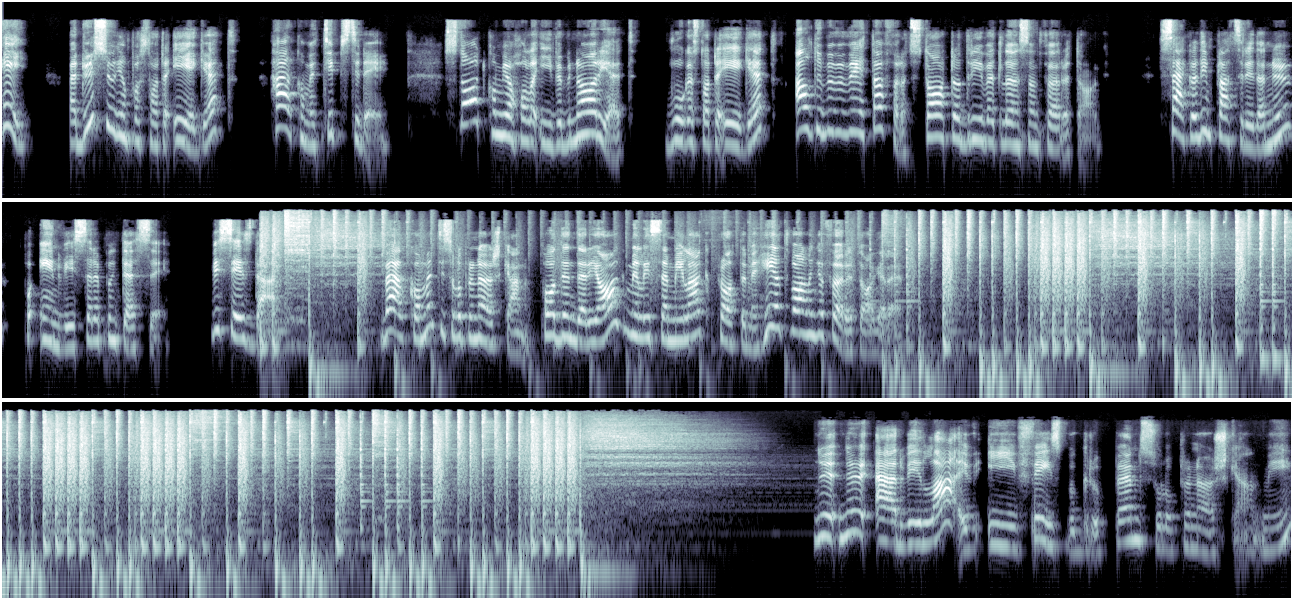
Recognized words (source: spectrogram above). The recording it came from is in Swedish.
Hej! Är du sugen på att starta eget? Här kommer ett tips till dig. Snart kommer jag hålla i webbinariet Våga starta eget. Allt du behöver veta för att starta och driva ett lönsamt företag. Säkra din plats redan nu på envisare.se. Vi ses där! Välkommen till Soloprenörskan, podden där jag, Melissa Milak, pratar med helt vanliga företagare. Nu, nu är vi live i Facebookgruppen Soloprenörskan. Me.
